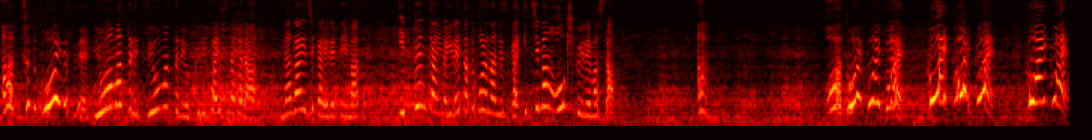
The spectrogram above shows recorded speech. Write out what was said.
あちょっと怖いですね。弱まったり強まったりを繰り返しながら長い時間揺れています。1分間今揺れたところなんですが一番大きく揺れました。ああ怖い怖い怖い。怖い怖い怖い。怖い怖い。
